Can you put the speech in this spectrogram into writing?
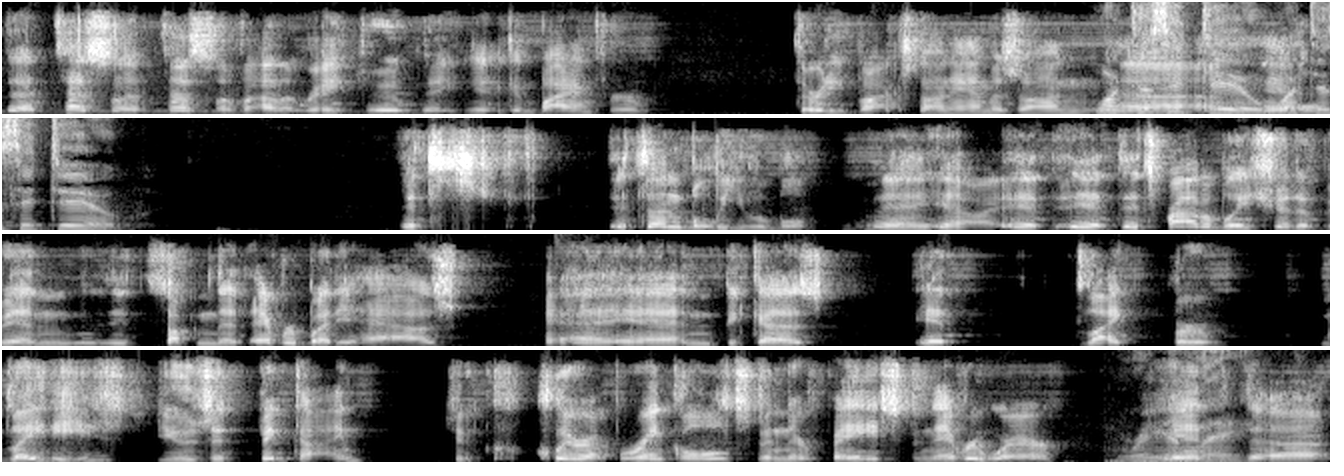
The Tesla Tesla violet ray tube. They, you can buy them for thirty bucks on Amazon. What does it Uh, do? What uh, does it do? it's it's unbelievable. Uh, you know, it, it it's probably should have been something that everybody has, and because it like for ladies use it big time to clear up wrinkles in their face and everywhere. Really? It, uh,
